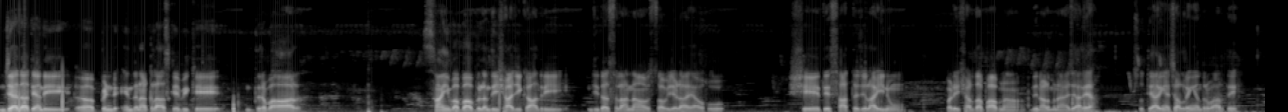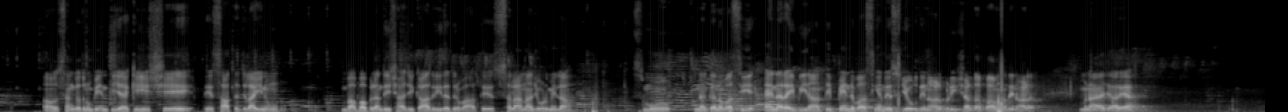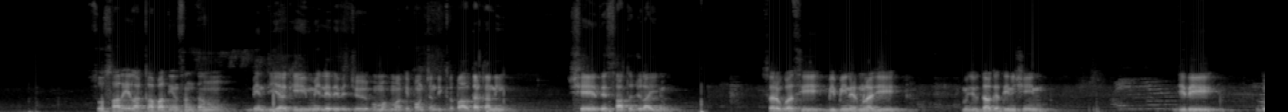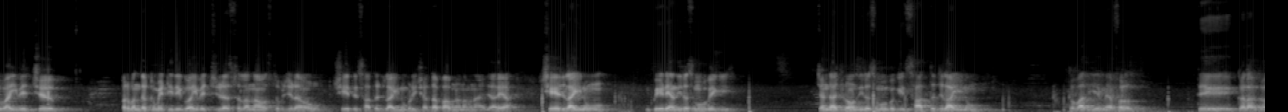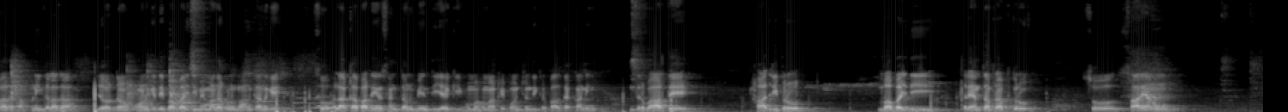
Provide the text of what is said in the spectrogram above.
ਜਾਇਦਾਦਿਆਂ ਦੀ ਪਿੰਡ ਇੰਦਨਾ ਕਲਾਸਕੇ ਵਿਖੇ ਦਰਬਾਰ ਸਾਈਂ ਬਾਬਾ ਬੁਲੰਦੀ ਸ਼ਾਹ ਜੀ ਕਾਦਰੀ ਜੀ ਦਾ ਸਾਲਾਨਾ ਉਤਸਵ ਜਿਹੜਾ ਆ, ਉਹ 6 ਤੇ 7 ਜੁਲਾਈ ਨੂੰ ਬੜੀ ਸ਼ਰਧਾ ਭਾਵਨਾ ਦੇ ਨਾਲ ਮਨਾਇਆ ਜਾ ਰਿਹਾ। ਸੋ ਤਿਆਰੀਆਂ ਚੱਲ ਰਹੀਆਂ ਦਰਬਾਰ ਤੇ। ਔਰ ਸੰਗਤ ਨੂੰ ਬੇਨਤੀ ਹੈ ਕਿ 6 ਤੇ 7 ਜੁਲਾਈ ਨੂੰ ਬਾਬਾ ਬੁਲੰਦੀ ਸ਼ਾਹ ਜੀ ਕਾਦਰੀ ਦੇ ਦਰਬਾਰ ਤੇ ਸਾਲਾਨਾ ਜੋੜ ਮੇਲਾ ਸਮੂਹ ਨਗਰ ਨਿਵਾਸੀ ਐਨ ਆਰ ਆਈ ਵੀਰਾਂ ਤੇ ਪਿੰਡ ਵਾਸੀਆਂ ਦੇ ਸਹਿਯੋਗ ਦੇ ਨਾਲ, ਬੜੀ ਸ਼ਰਧਾ ਭਾਵਨਾ ਦੇ ਨਾਲ ਮਨਾਇਆ ਜਾ ਰਿਹਾ। ਸੋ ਸਾਰੇ ਇਲਾਕਾ ਭਰ ਦੀਆਂ ਸੰਗਤਾਂ ਨੂੰ ਬੇਨਤੀ ਆ ਕਿ ਮੇਲੇ ਦੇ ਵਿੱਚ ਹੁਮ ਹੁਮਾ ਕੇ ਪਹੁੰਚਣ ਦੀ ਕਿਰਪਾਲਤਾ ਕਰਨੀ 6 ਤੇ 7 ਜੁਲਾਈ ਨੂੰ। ਸਰਵਗਾਸੀ ਬੀਬੀ ਨਿਰਮਲਾ ਜੀ, ਮੌਜੂਦਾ ਗੱਦੀ ਨਸ਼ੀਨ, ਜਿਹਦੀ ਅਗਵਾਈ ਵਿੱਚ ਪ੍ਰਬੰਧਕ ਕਮੇਟੀ ਦੀ ਅਗਵਾਈ ਵਿੱਚ ਜਿਹੜਾ ਸਾਲਾਨਾ ਉਤਸਵ ਜਿਹੜਾ ਉਹ 6 ਤੇ 7 ਜੁਲਾਈ ਨੂੰ ਬੜੀ ਸ਼ਰਧਾ ਭਾਵਨਾ ਨਾਲ ਮਨਾਇਆ ਜਾ ਰਿਹਾ। 6 ਜੁਲਾਈ ਨੂੰ ਬੇੜਿਆਂ ਦੀ ਰਸਮ ਹੋਵੇਗੀ, ਝੰਡਾ ਚੜਾਉਣ ਦੀ ਰਸਮ ਹੋਵੇਗੀ। 7 ਜੁਲਾਈ ਨੂੰ ਕਵਾਦੀਏ ਮਹਿਫਲ ਤੇ ਕਲਾਕਾਰ ਆਪਣੀ ਕਲਾ ਦਾ ਜ਼ੋਰ ਦਿਖਾਉਣਗੇ ਤੇ ਬਾਬਾ ਜੀ ਦੀ ਮਹਿਮਾ ਦਾ ਗੁਣਗਾਨ ਕਰਨਗੇ। ਸੋ ਇਲਾਕਾ ਭਰ ਦੀਆਂ ਸੰਗਤਾਂ ਨੂੰ ਬੇਨਤੀ ਹੈ ਕਿ ਹੁਮ ਹੁਮਾ ਕੇ ਪਹੁੰਚਣ ਦੀ ਕਿਰਪਾਲਤਾ ਕਰਨੀ। ਦਰਬਾਰ ਤੇ ਹਾਜ਼ਰੀ ਭਰੋ। ਬਾਬਾ ਜੀ ਦੀ ਰਹਿਮਤਾਂ ਪ੍ਰਾਪਤ ਕਰੋ। ਸੋ ਸਾਰਿਆਂ ਨੂੰ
